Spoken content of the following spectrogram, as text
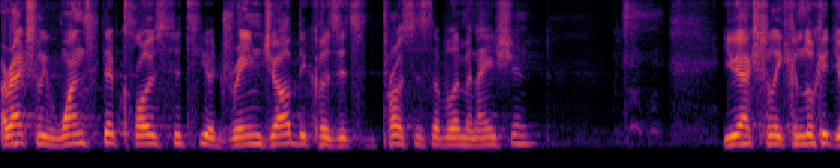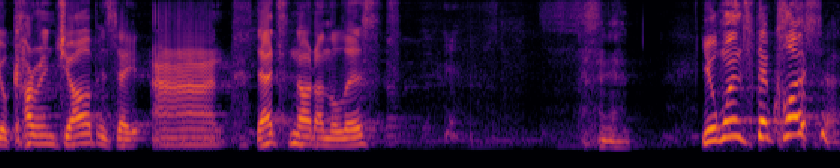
are actually one step closer to your dream job because it's the process of elimination. you actually can look at your current job and say, ah, that's not on the list. you're one step closer.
